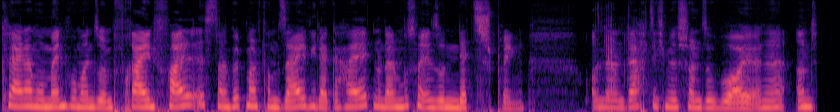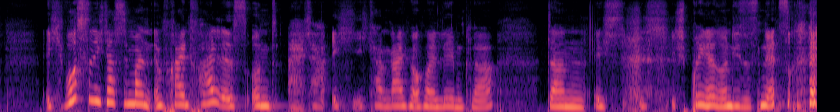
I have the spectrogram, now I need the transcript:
Kleiner Moment, wo man so im freien Fall ist, dann wird man vom Seil wieder gehalten und dann muss man in so ein Netz springen. Und Ja. dann dachte ich mir schon so, boah, ne? Und ich wusste nicht, dass man im freien Fall ist. Und Alter, ich, ich kam gar nicht mehr auf mein Leben klar. Dann, ich, ich, ich springe da so in dieses Netz rein,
